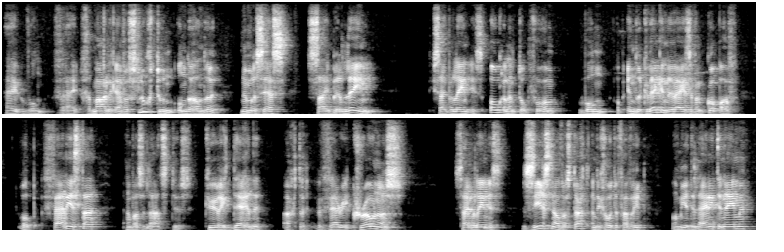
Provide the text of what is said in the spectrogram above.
Hij won vrij gemakkelijk en versloeg toen onder andere nummer 6 Cyberlane. Die Cyberlane is ook al in topvorm, won op indrukwekkende wijze van kop af op Ferriesta en was laatst dus keurig derde achter Very Kronos. Cyberlane is zeer snel van start en de grote favoriet om hier de leiding te nemen.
